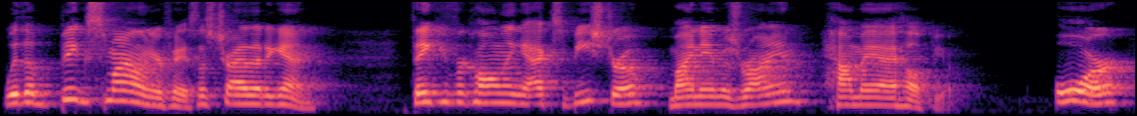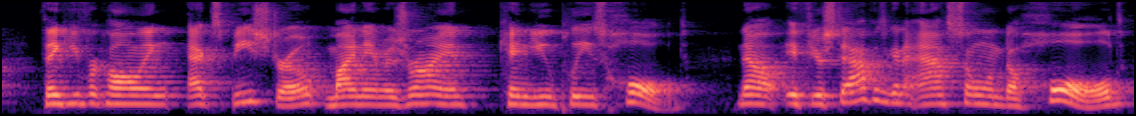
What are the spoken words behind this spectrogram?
With a big smile on your face. Let's try that again. Thank you for calling X Bistro. My name is Ryan. How may I help you? Or, thank you for calling X Bistro. My name is Ryan. Can you please hold? Now, if your staff is going to ask someone to hold,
